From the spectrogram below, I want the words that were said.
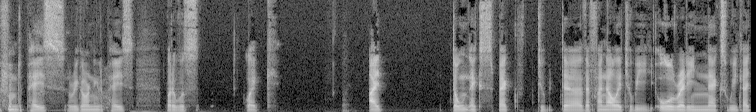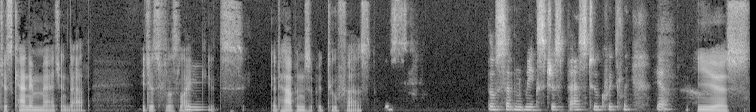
from the pace, regarding the pace, but it was like I don't expect to the the finale to be already next week. I just can't imagine that. It just feels like Mm. it's it happens a bit too fast. Those, those seven weeks just passed too quickly. Yeah. Yes.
